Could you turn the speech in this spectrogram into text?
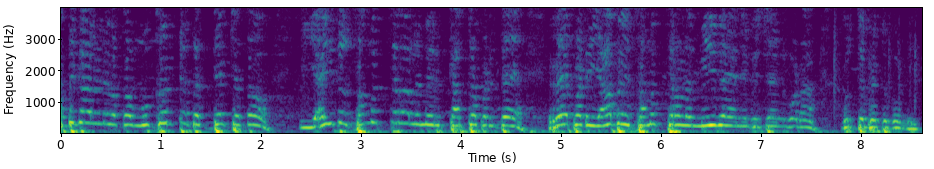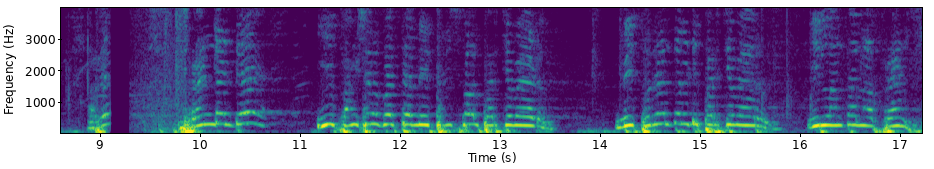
ఎదగాలని ఒక ముకుంఠిత దీక్షతో ఈ ఐదు సంవత్సరాలు మీరు కష్టపడితే రేపటి యాభై సంవత్సరాలు మీవే అనే విషయాన్ని కూడా గుర్తుపెట్టుకోండి. ఫ్రెండ్ అంటే ఈ ఫంక్షన్కి వస్తే మీ ప్రిన్సిపాల్ పరిచయం అయ్యాడు. మీ సురేందర్ రెడ్డి పరిచయం అయ్యారు. వీళ్ళంతా నా ఫ్రెండ్స్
